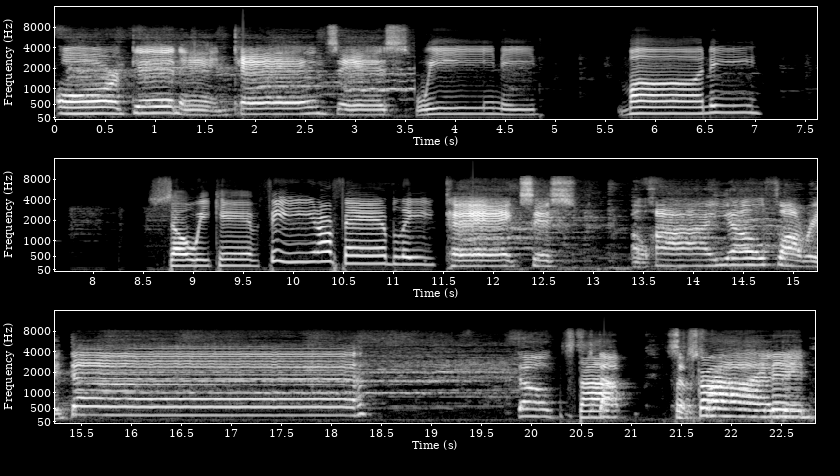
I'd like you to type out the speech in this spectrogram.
Oregon, and Kansas. We need money so we can feed our family. Texas, Ohio, Florida. Don't Stop stop, subscribing.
